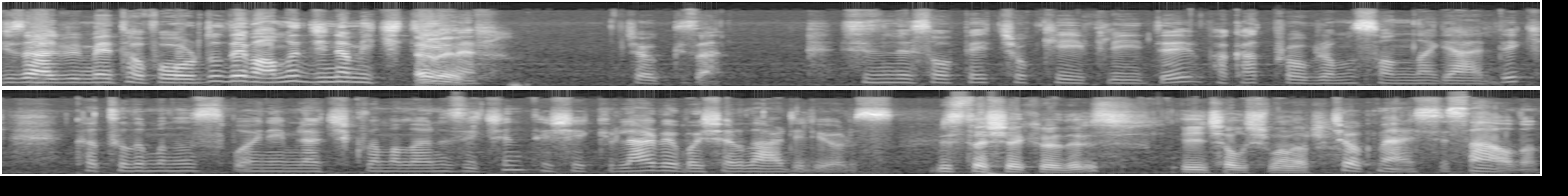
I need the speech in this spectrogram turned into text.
Güzel bir metafordu. Devamlı dinamik değil mi? Evet. Çok güzel. Sizinle sohbet çok keyifliydi fakat programın sonuna geldik. Katılımınız, bu önemli açıklamalarınız için teşekkürler ve başarılar diliyoruz. Biz teşekkür ederiz. İyi çalışmalar. Çok mersi, sağ olun.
